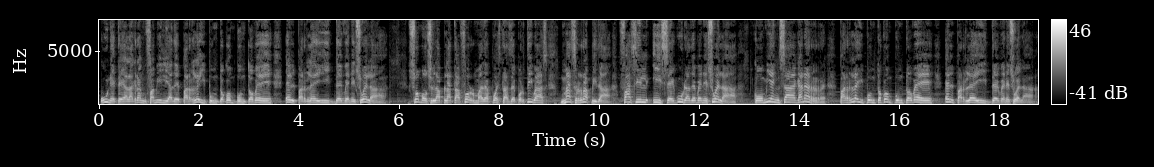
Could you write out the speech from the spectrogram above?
Únete a la gran familia de parley.com.be, el Parley de Venezuela. Somos la plataforma de apuestas deportivas más rápida, fácil y segura de Venezuela. Comienza a ganar. Parley.com.be, el Parley de Venezuela.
